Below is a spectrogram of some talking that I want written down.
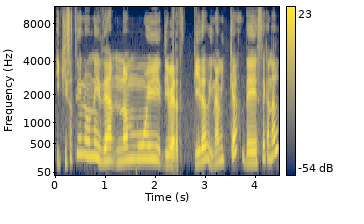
y quizá tiene una idea no muy divertida dinámica de este canal.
